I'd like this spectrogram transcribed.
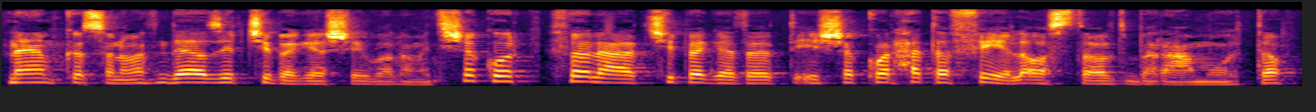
Nem, köszönöm, de azért csipegessél valamit. És akkor fölállt, csipegetett, és akkor hát a fél asztalt berámolta.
